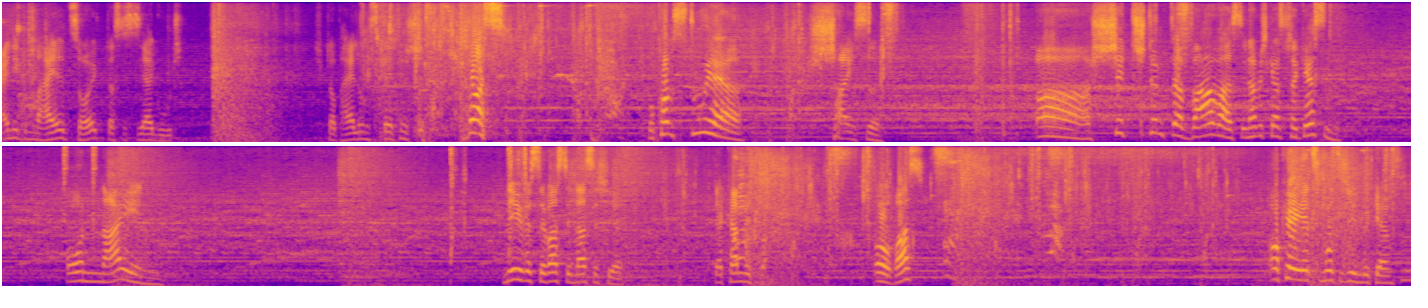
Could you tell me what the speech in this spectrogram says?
einigem Heilzeug. Das ist sehr gut. Ich glaube, heilungstechnisch... Was? Wo kommst du her? Scheiße. Oh, shit, stimmt, da war was. Den habe ich ganz vergessen. Oh nein. Nee, wisst ihr was, den lasse ich hier. Der kann mich... Oh, was? Okay, jetzt muss ich ihn bekämpfen.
